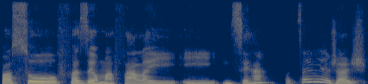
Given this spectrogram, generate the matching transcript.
Posso fazer uma fala e, e encerrar? Pode ser, Jorge?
